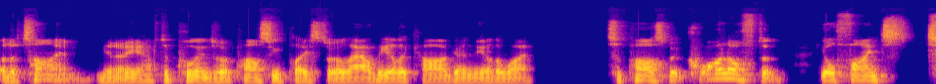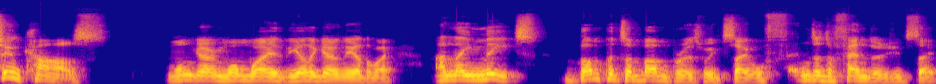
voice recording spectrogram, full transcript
at a time. You know, you have to pull into a passing place to allow the other car going the other way to pass. But quite often you'll find two cars, one going one way, the other going the other way, and they meet bumper to bumper, as we'd say, or fender to fender, as you'd say.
